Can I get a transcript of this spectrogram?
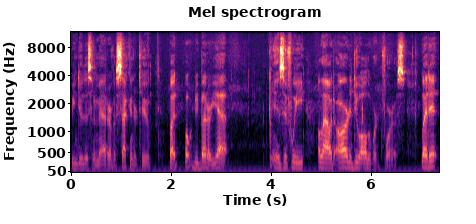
We can do this in a matter of a second or two. But what would be better yet is if we allowed R to do all the work for us. Let it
